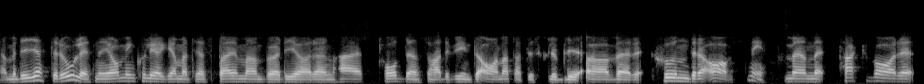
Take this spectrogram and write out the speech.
Ja, men det är jätteroligt. När jag och min kollega Mattias Bergman började göra den här podden så hade vi inte anat att det skulle bli över 100 avsnitt. Men tack vare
